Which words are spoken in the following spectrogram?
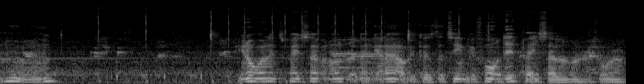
Oh man. If you're not willing to pay 700, then get out because the team before did pay 700 for him.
